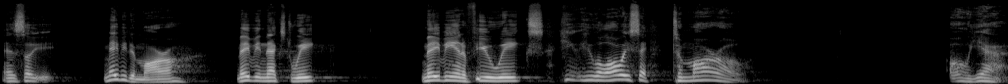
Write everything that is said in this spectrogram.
And so maybe tomorrow, maybe next week, maybe in a few weeks, he, he will always say, Tomorrow. Oh, yeah,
